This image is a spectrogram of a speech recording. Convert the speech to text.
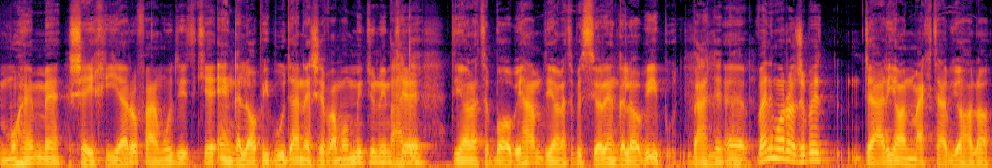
مهم شیخیه رو فرمودید که انقلابی بودنشه و ما می‌دونیم بله. که دیانت بابی هم دیانت بسیار انقلابی بود بله, بله. ولی ما راجع به جریان مکتب یا حالا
